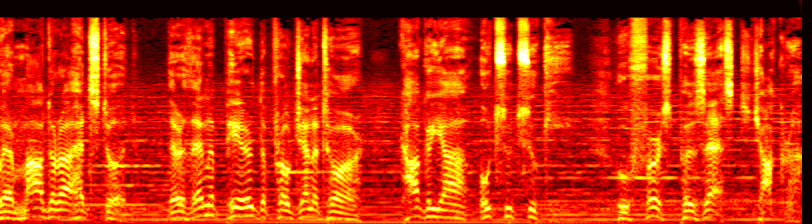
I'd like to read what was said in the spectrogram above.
Where Madara had stood, there then appeared the progenitor Kaguya Otsutsuki, who first possessed chakra.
